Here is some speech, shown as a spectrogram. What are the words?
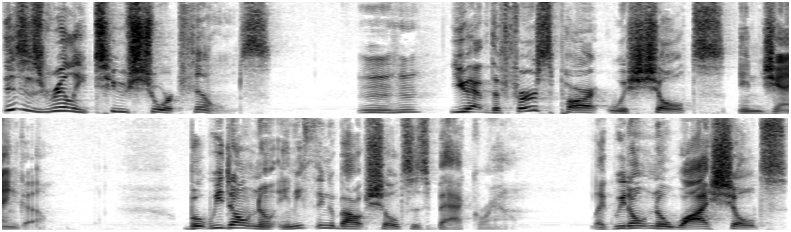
This is really two short films. Mm-hmm. You have the first part with Schultz and Django, but we don't know anything about Schultz's background. Like we don't know why Schultz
